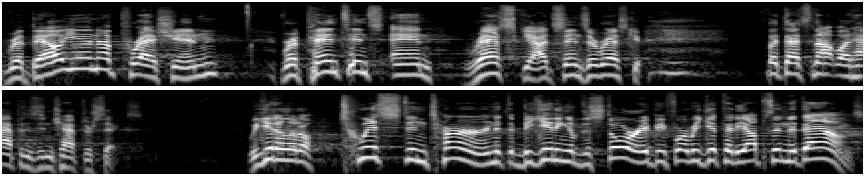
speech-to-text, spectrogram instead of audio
Rebellion, oppression, repentance, and rescue. God sends a rescue. But that's not what happens in chapter 6. We get a little twist and turn at the beginning of the story before we get to the ups and the downs.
